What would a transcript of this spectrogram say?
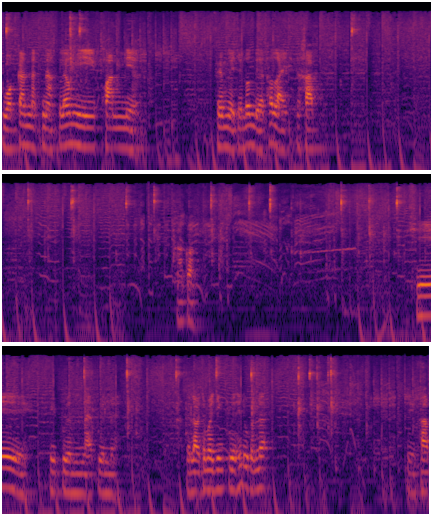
หัวกันหนักๆ แล้วมีควันเนี่ยเฟรมเรทจะลดเหลือเท่าไหร่นะครับหาก่อนโอเคมีปืนหลายปืนเลยดี๋ยวเราจะมายิงปืนให้ดูกันด้วยนี่ครับ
